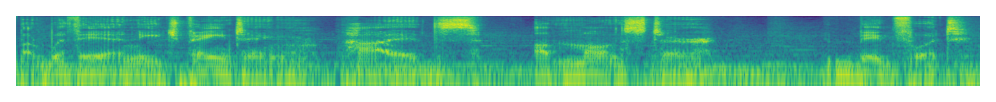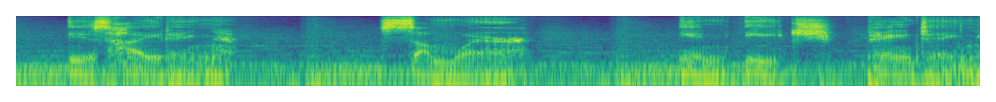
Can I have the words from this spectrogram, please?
But within each painting hides a monster. Bigfoot is hiding somewhere in each painting.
